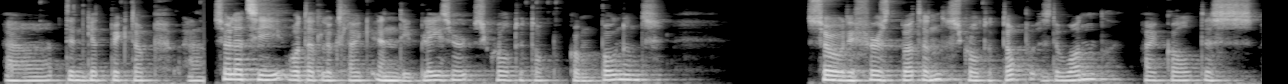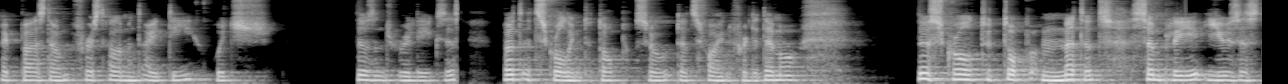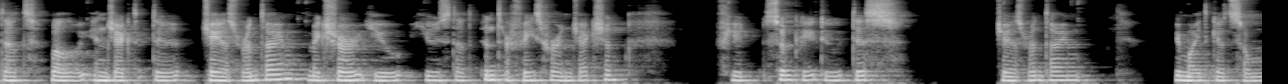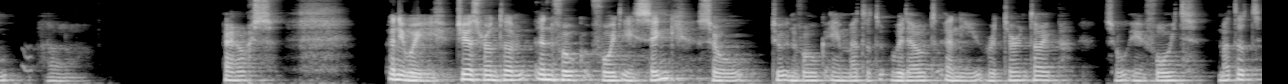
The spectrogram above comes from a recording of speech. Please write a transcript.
uh, didn't get picked up. Uh, so let's see what that looks like in the Blazor scroll to top component. So the first button, scroll to top, is the one I call this, I pass down first element ID, which doesn't really exist, but it's scrolling to top, so that's fine for the demo. The scroll to top method simply uses that, well, we inject the JS runtime. Make sure you use that interface for injection. If you simply do this JS runtime, you might get some uh, errors. Anyway, JS runtime invoke void async. So to invoke a method without any return type, so a void method.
